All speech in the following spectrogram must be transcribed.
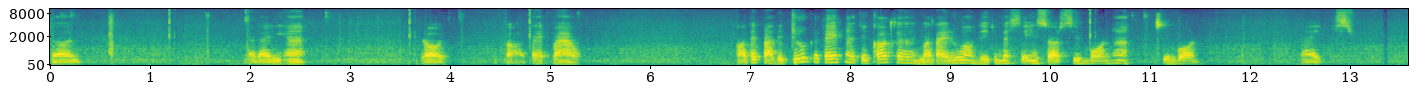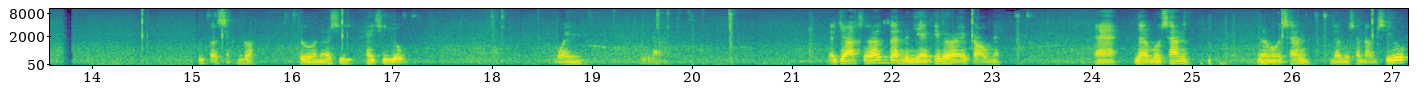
tên. Ở đây đi ha. Rồi gõ test vào. Gõ test vào thì trước cái test nó chỉ có cái hình bàn tay đúng không? Thì chúng ta sẽ insert symbol ha, symbol. Đây. Ta sẵn rồi. Thường nó hay sử dụng. Quay lại. Được chưa? Sau đó chúng ta định dạng thêm bài yêu cầu này. À nền màu xanh. Nền màu xanh, nền màu xanh đậm xíu.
